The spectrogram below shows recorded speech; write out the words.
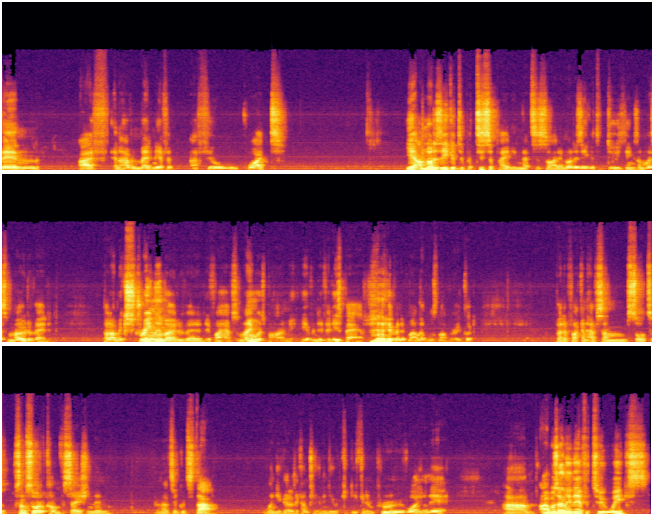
then I've and I haven't made any effort, I feel quite yeah, I'm not as eager to participate in that society. I'm not as eager to do things. I'm less motivated. But I'm extremely motivated if I have some language behind me, even if it is bad, even if my level is not very good. But if I can have some sorts of some sort of conversation, then that's a good start when you go to the country, and then you you can improve while you're there. Um, I was only there for two weeks.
